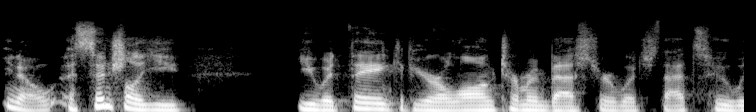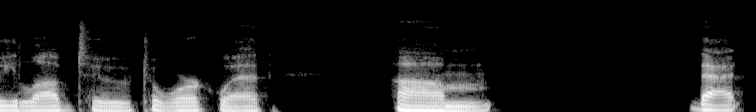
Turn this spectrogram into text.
you know, essentially you, you would think if you're a long-term investor, which that's who we love to, to work with, um, that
